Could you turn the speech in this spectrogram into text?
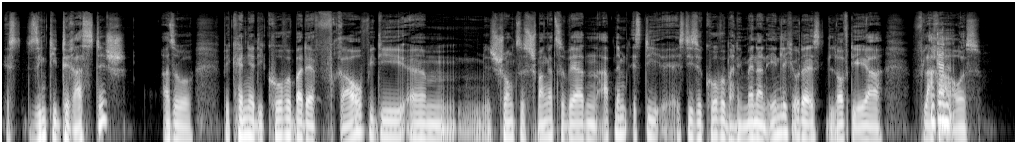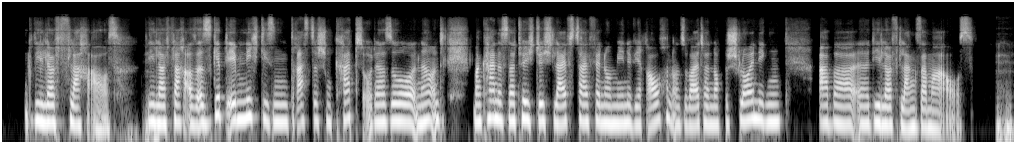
Ist, sinkt die drastisch? Also wir kennen ja die Kurve bei der Frau, wie die ähm, Chance ist, schwanger zu werden, abnimmt. Ist, die, ist diese Kurve bei den Männern ähnlich oder ist, läuft die eher flacher dann, aus? Die läuft flach aus. Die mhm. läuft flach aus. Also es gibt eben nicht diesen drastischen Cut oder so. Ne? Und man kann es natürlich durch Lifestyle-Phänomene wie Rauchen und so weiter noch beschleunigen, aber äh, die läuft langsamer aus. Mhm.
